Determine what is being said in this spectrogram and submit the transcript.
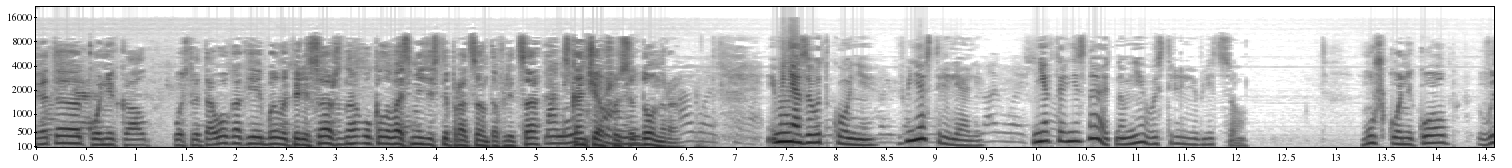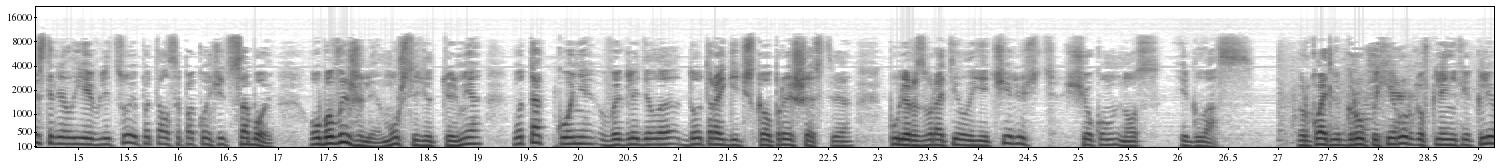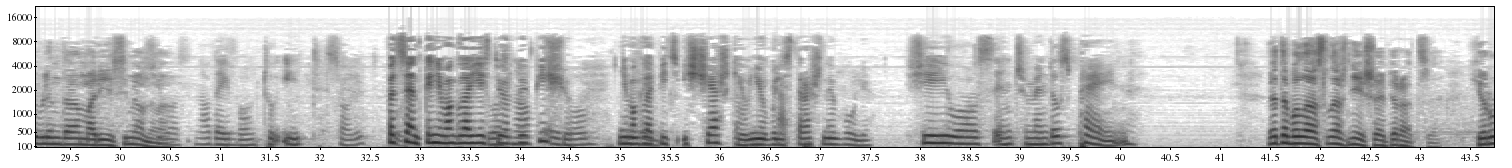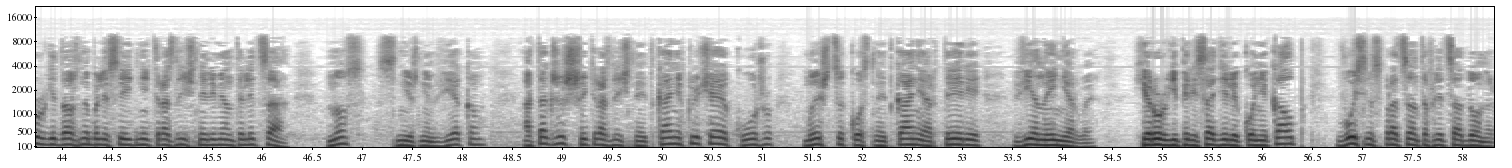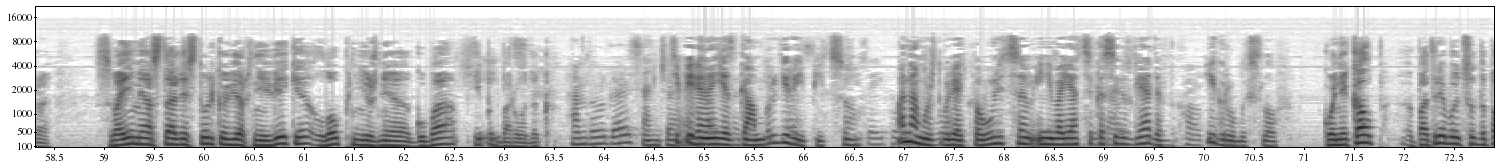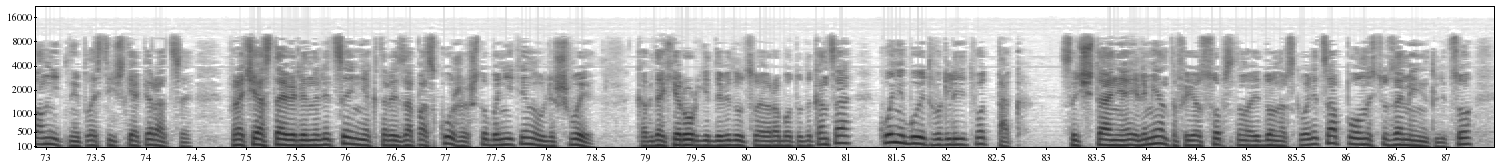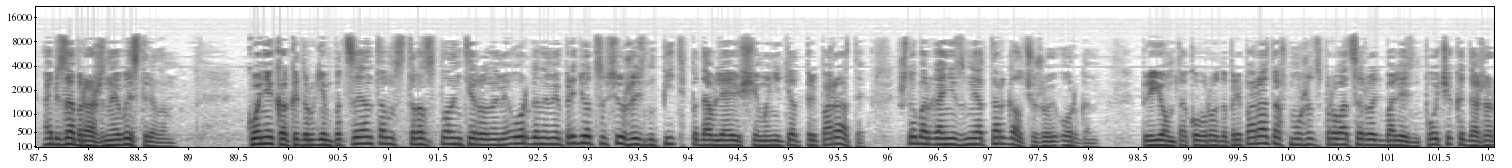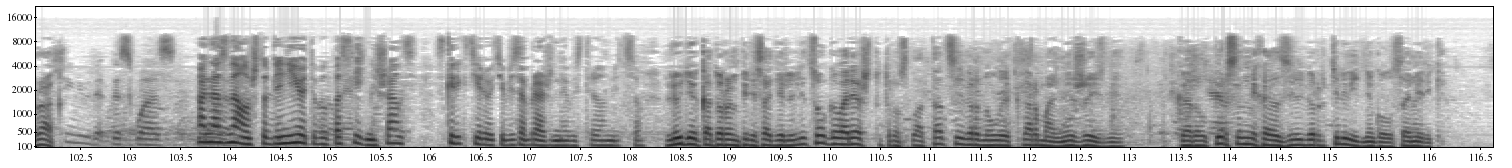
Это Кони Калп. После того, как ей было пересажено около 80% лица скончавшегося донора. И меня зовут Кони. В меня стреляли. Некоторые не знают, но мне выстрелили в лицо. Муж Кони Колб выстрелил ей в лицо и пытался покончить с собой. Оба выжили, муж сидит в тюрьме. Вот так Кони выглядела до трагического происшествия. Пуля разворотила ей челюсть, щеку, нос и глаз руководитель группы хирургов клиники Кливленда Мария Семенова. Пациентка не могла есть твердую пищу, не могла пить из чашки, у нее были страшные боли. Это была сложнейшая операция. Хирурги должны были соединить различные элементы лица, нос с нижним веком, а также сшить различные ткани, включая кожу, мышцы, костные ткани, артерии, вены и нервы. Хирурги пересадили кони калп 80% лица донора. Своими остались только верхние веки, лоб, нижняя губа и подбородок. Теперь она ест гамбургеры и пиццу. Она может гулять по улицам и не бояться косых взглядов и грубых слов. Кони Калп потребуются дополнительные пластические операции. Врачи оставили на лице некоторый запас кожи, чтобы не тянули швы. Когда хирурги доведут свою работу до конца, Кони будет выглядеть вот так – Сочетание элементов ее собственного и донорского лица полностью заменит лицо, обезображенное выстрелом. Кони, как и другим пациентам с трансплантированными органами, придется всю жизнь пить подавляющий иммунитет препараты, чтобы организм не отторгал чужой орган. Прием такого рода препаратов может спровоцировать болезнь почек и даже рак. Она знала, что для нее это был последний шанс скорректировать обезображенное выстрелом лицо. Люди, которым пересадили лицо, говорят, что трансплантация вернула их к нормальной жизни. Кэрол Пирсон, Михаил Зильбер, телевидение «Голос Америки».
